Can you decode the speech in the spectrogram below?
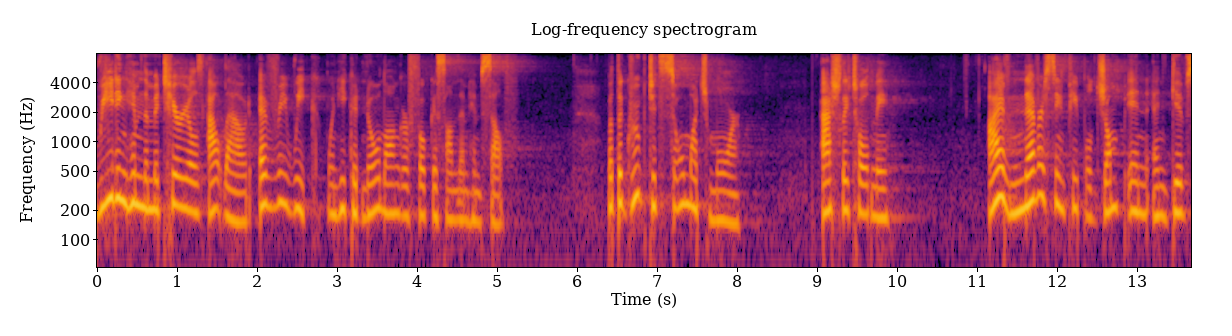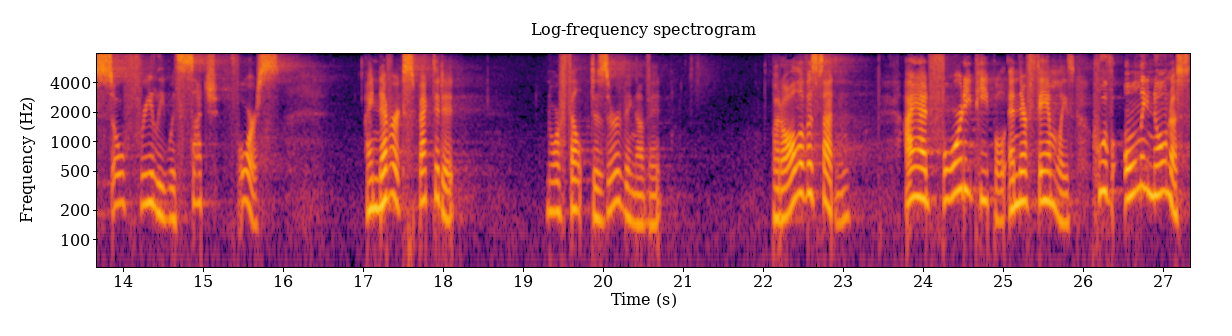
reading him the materials out loud every week when he could no longer focus on them himself. But the group did so much more. Ashley told me, I have never seen people jump in and give so freely with such force. I never expected it, nor felt deserving of it. But all of a sudden, I had 40 people and their families who have only known us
